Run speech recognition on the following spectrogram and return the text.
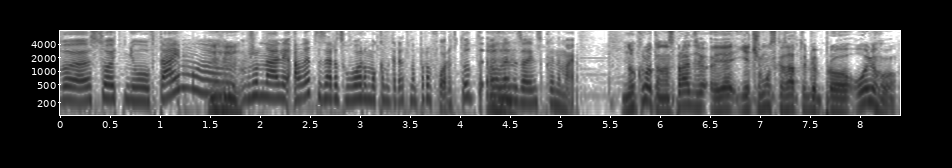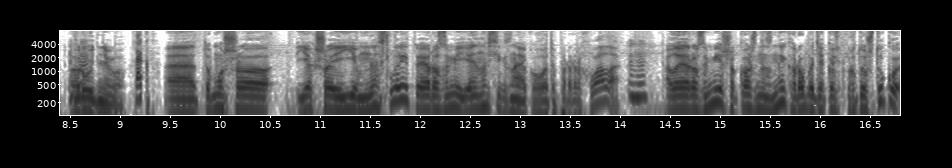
в сотню в тайм е, Мгм. в журналі, але це зараз говоримо конкретно про Форбс. Тут Мгм. Олени Зеленської немає. Ну круто, насправді я, я чому сказав тобі про Ольгу. Руднєву. Так. Е, тому що якщо її внесли, то я розумію, я не всіх знаю, кого ти перерахувала, Мгм. але я розумію, що кожен з них робить якусь круту штуку,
